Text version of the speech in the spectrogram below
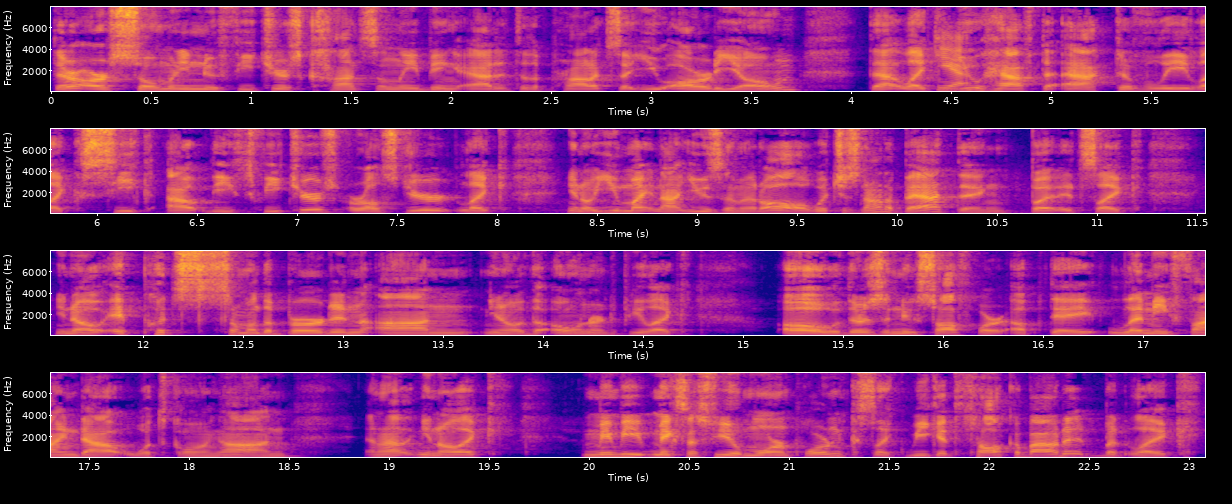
there are so many new features constantly being added to the products that you already own that like yeah. you have to actively like seek out these features or else you're like you know you might not use them at all which is not a bad thing but it's like you know it puts some of the burden on you know the owner to be like oh there's a new software update let me find out what's going on and I you know like maybe it makes us feel more important because like we get to talk about it but like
